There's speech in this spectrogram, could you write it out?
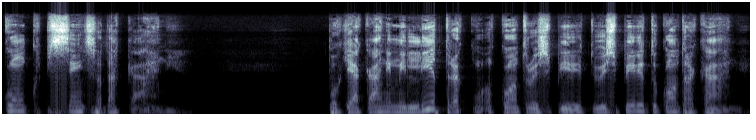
concupiscência da carne. Porque a carne milita contra o espírito e o espírito contra a carne,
